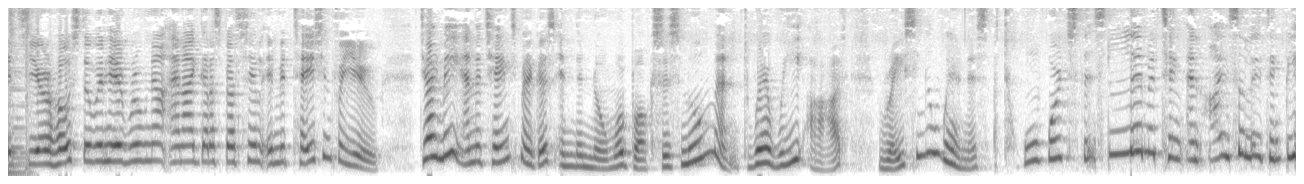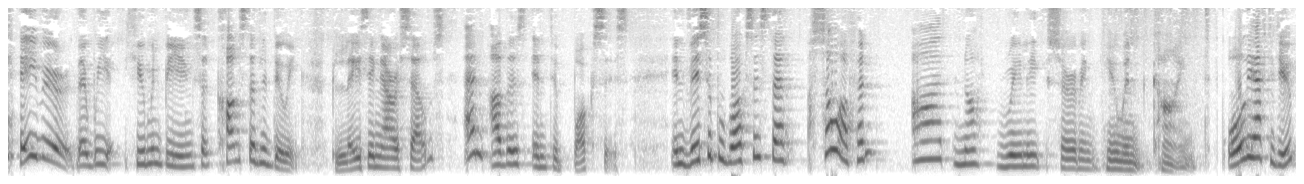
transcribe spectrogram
It's your host over here, Runa, and I got a special invitation for you. Join me and the Changemakers in the No More Boxes movement, where we are raising awareness towards this limiting and isolating behavior that we human beings are constantly doing, placing ourselves and others into boxes. Invisible boxes that so often are not really serving humankind. All you have to do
